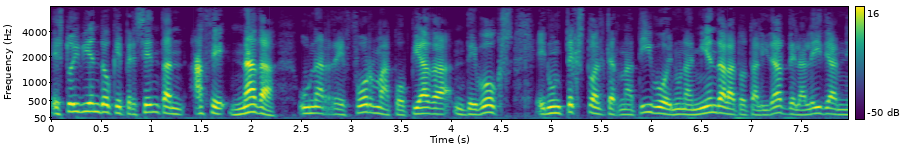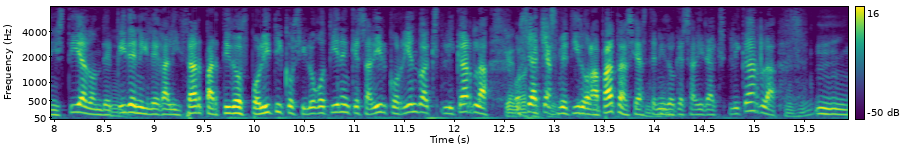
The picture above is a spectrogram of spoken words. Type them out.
estoy viendo que presentan hace nada una reforma copiada de Vox en un texto alternativo, en una enmienda a la totalidad de la ley de amnistía, donde piden ilegalizar partidos políticos y luego tienen que salir corriendo a explicarla. Que no o sea que has metido la pata si has tenido que salir a explicarla. Mm,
